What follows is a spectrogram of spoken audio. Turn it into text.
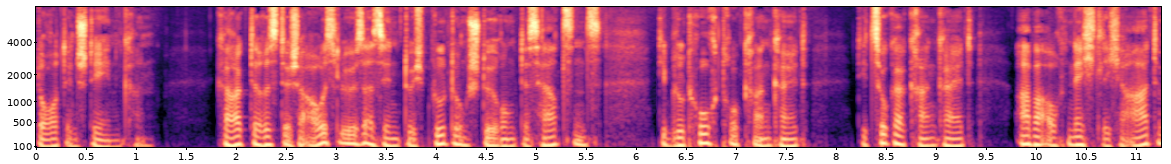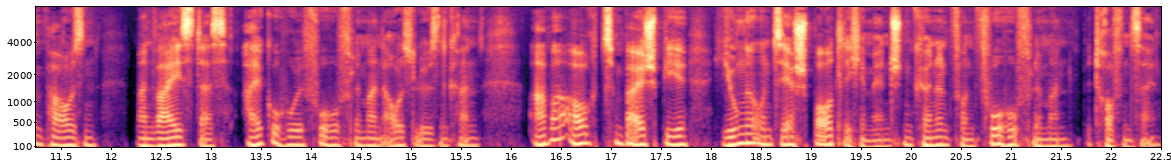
dort entstehen kann. Charakteristische Auslöser sind Durchblutungsstörung des Herzens, die Bluthochdruckkrankheit, die Zuckerkrankheit, aber auch nächtliche Atempausen. Man weiß, dass Alkohol Vorhofflimmern auslösen kann, aber auch zum Beispiel junge und sehr sportliche Menschen können von Vorhofflimmern betroffen sein.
